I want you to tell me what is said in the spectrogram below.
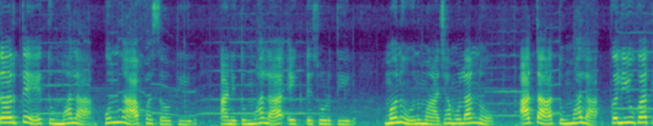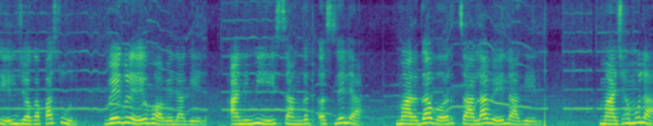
तर ते तुम्हाला पुन्हा फसवतील आणि तुम्हाला एकटे सोडतील. म्हणून माझ्या मुलांनो आता तुम्हाला कलियुगातील जगापासून वेगळे व्हावे लागेल आणि मी सांगत असलेल्या मार्गावर चालावे लागेल. माझ्या मुला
